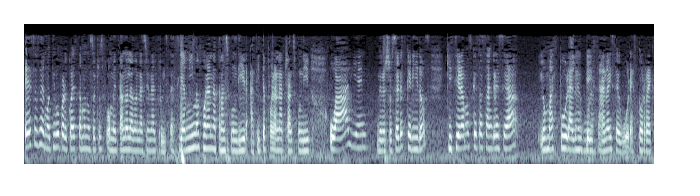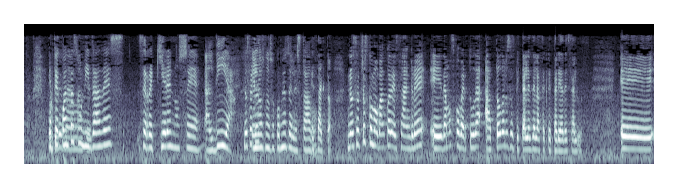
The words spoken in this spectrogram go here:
ese es el motivo por el cual estamos nosotros fomentando la donación altruista. Si a mí me fueran a transfundir, a ti te fueran a transfundir, o a alguien de nuestros seres queridos, quisiéramos que esa sangre sea lo más pura, limpia y sana y segura, es correcto. Porque ¿cuántas unidades se requieren, no sé, al día en los nosocomios del Estado? Exacto. Nosotros como Banco de Sangre eh, damos cobertura a todos los hospitales de la Secretaría de Salud. Eh,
